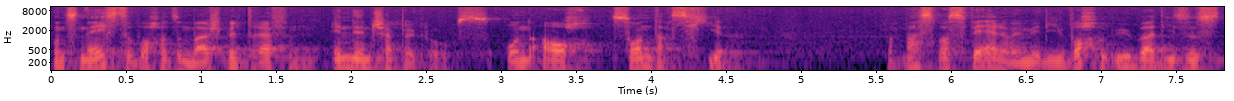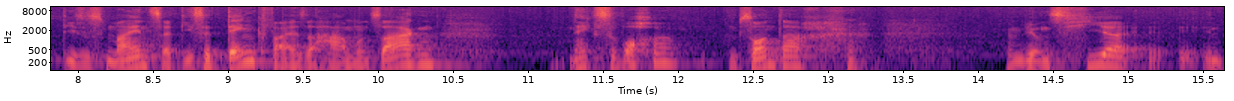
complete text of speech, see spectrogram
uns nächste Woche zum Beispiel treffen, in den Chapel Groups und auch sonntags hier? Was, was wäre, wenn wir die Woche über dieses, dieses Mindset, diese Denkweise haben und sagen, nächste Woche, am Sonntag, wenn wir uns hier in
